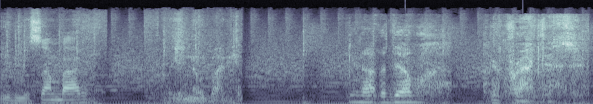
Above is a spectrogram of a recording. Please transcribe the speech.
Either you're somebody or you're nobody. You're not the devil. You're practice.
